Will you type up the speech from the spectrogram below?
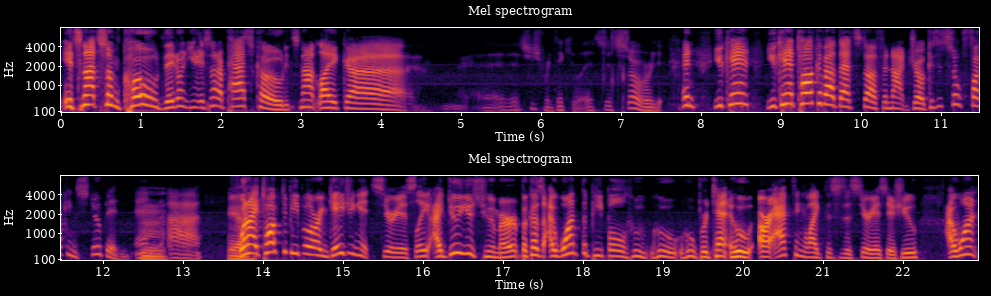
it's not some code. They don't. It's not a passcode. It's not like. uh it's just ridiculous. It's just so ridiculous. And you can't you can't talk about that stuff and not joke because it's so fucking stupid. And Mm. uh, Yeah. when I talk to people who are engaging it seriously, I do use humor because I want the people who who who pretend who are acting like this is a serious issue. I want.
